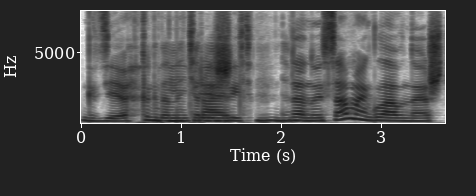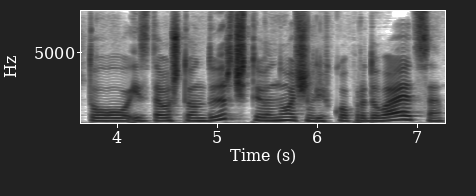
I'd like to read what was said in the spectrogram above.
где когда натирает. Жить. Да. да, ну и самое главное, что из-за того, что он дырчатый, он очень легко продувается,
